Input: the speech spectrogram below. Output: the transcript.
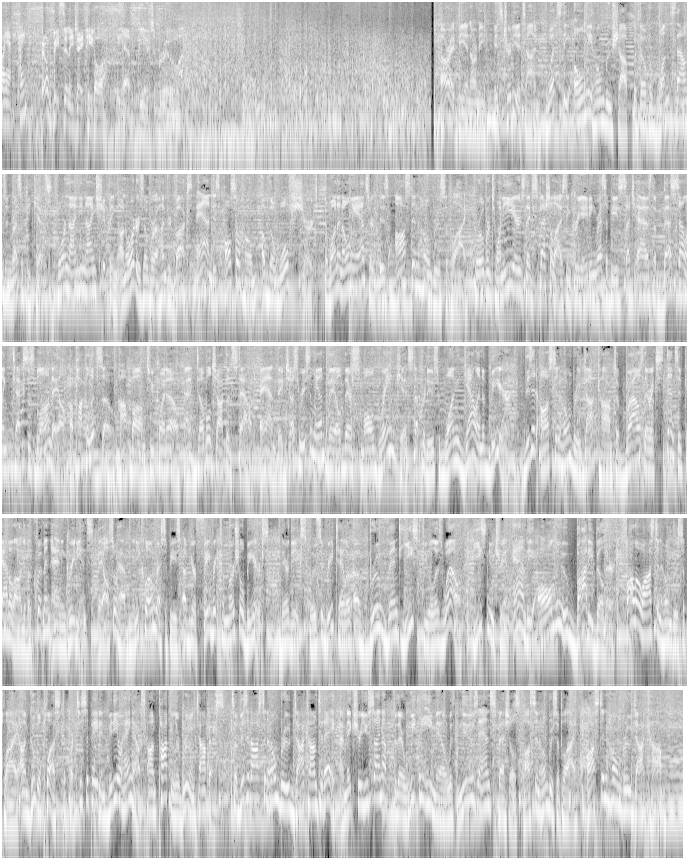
a pint. Don't be silly, JP Gore. We have beer to brew. All right, BN Army, it's trivia time. What's the only homebrew shop with over 1,000 recipe kits, 4.99 shipping on orders over 100 bucks, and is also home of the Wolf Shirt? The one and only answer is Austin Homebrew Supply. For over 20 years, they've specialized in creating recipes such as the best-selling Texas Blonde Ale, Apocalypso, Hot Bomb 2.0, and Double Chocolate Stout. And they just recently unveiled their small grain kits that produce one gallon of beer. Visit Austin Home austinhomebrew.com to browse their extensive catalog of equipment and ingredients. They also have mini clone recipes of your favorite commercial beers. They're the exclusive retailer of BrewVent yeast fuel as well, yeast nutrient, and the all-new Bodybuilder. Follow Austin Homebrew Supply on Google Plus to participate in video hangouts on popular brewing topics. So visit austinhomebrew.com today and make sure you sign up for their weekly email with news and specials. Austin Homebrew Supply, austinhomebrew.com.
